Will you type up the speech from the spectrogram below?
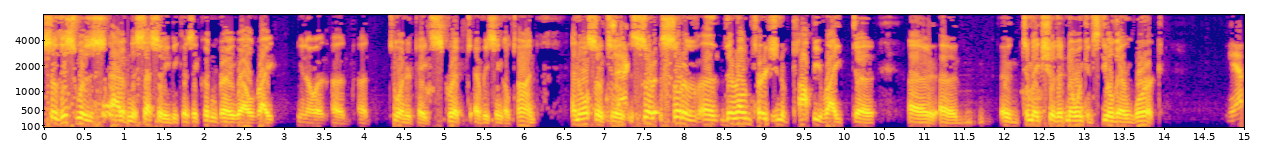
So this was out of necessity because they couldn't very well write, you know, a, a, a 200 page script every single time, and also to Exactly. sort sort of uh, their own version of copyright uh, uh, uh, uh, to make sure that no one could steal their work. Yeah.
